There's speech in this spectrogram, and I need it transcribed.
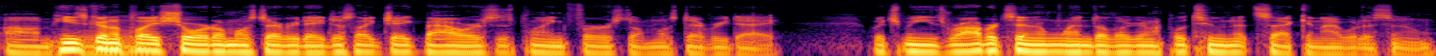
Um, he's Mm-hmm. going to play short almost every day, just like Jake Bauers is playing first almost every day, which means Robertson and Wendle are going to platoon at second, I would assume,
